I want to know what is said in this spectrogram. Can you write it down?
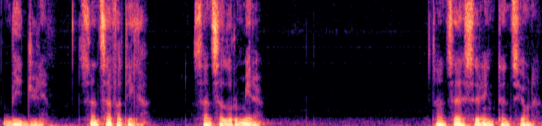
vigili, senza fatica, senza dormire, senza essere in tensione.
